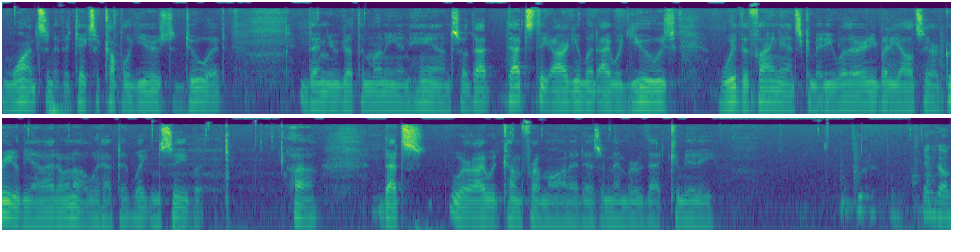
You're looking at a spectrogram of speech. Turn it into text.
once, and if it takes a couple of years to do it, then you got the money in hand. So that, that's the argument I would use with the Finance Committee. Whether anybody else there agreed with me, I don't know. We'd have to wait and see, but uh, that's where I would come from on it as a member of that committee. Thank you, Tom.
